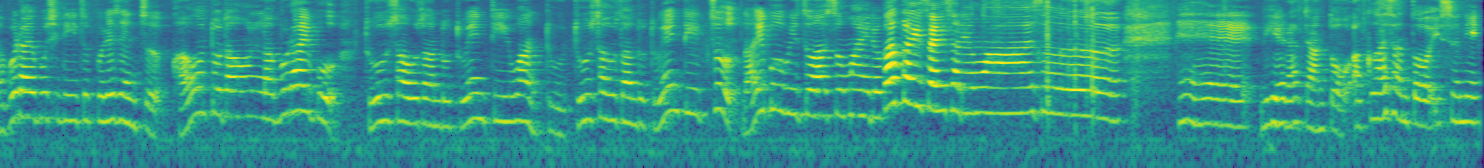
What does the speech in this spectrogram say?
ラブライブシリーズプレゼンツカウントダウンラブライブ2021 to 2022ライブ with a smile が開催されます。えー、リエラちゃんとアクアさんと一緒に、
